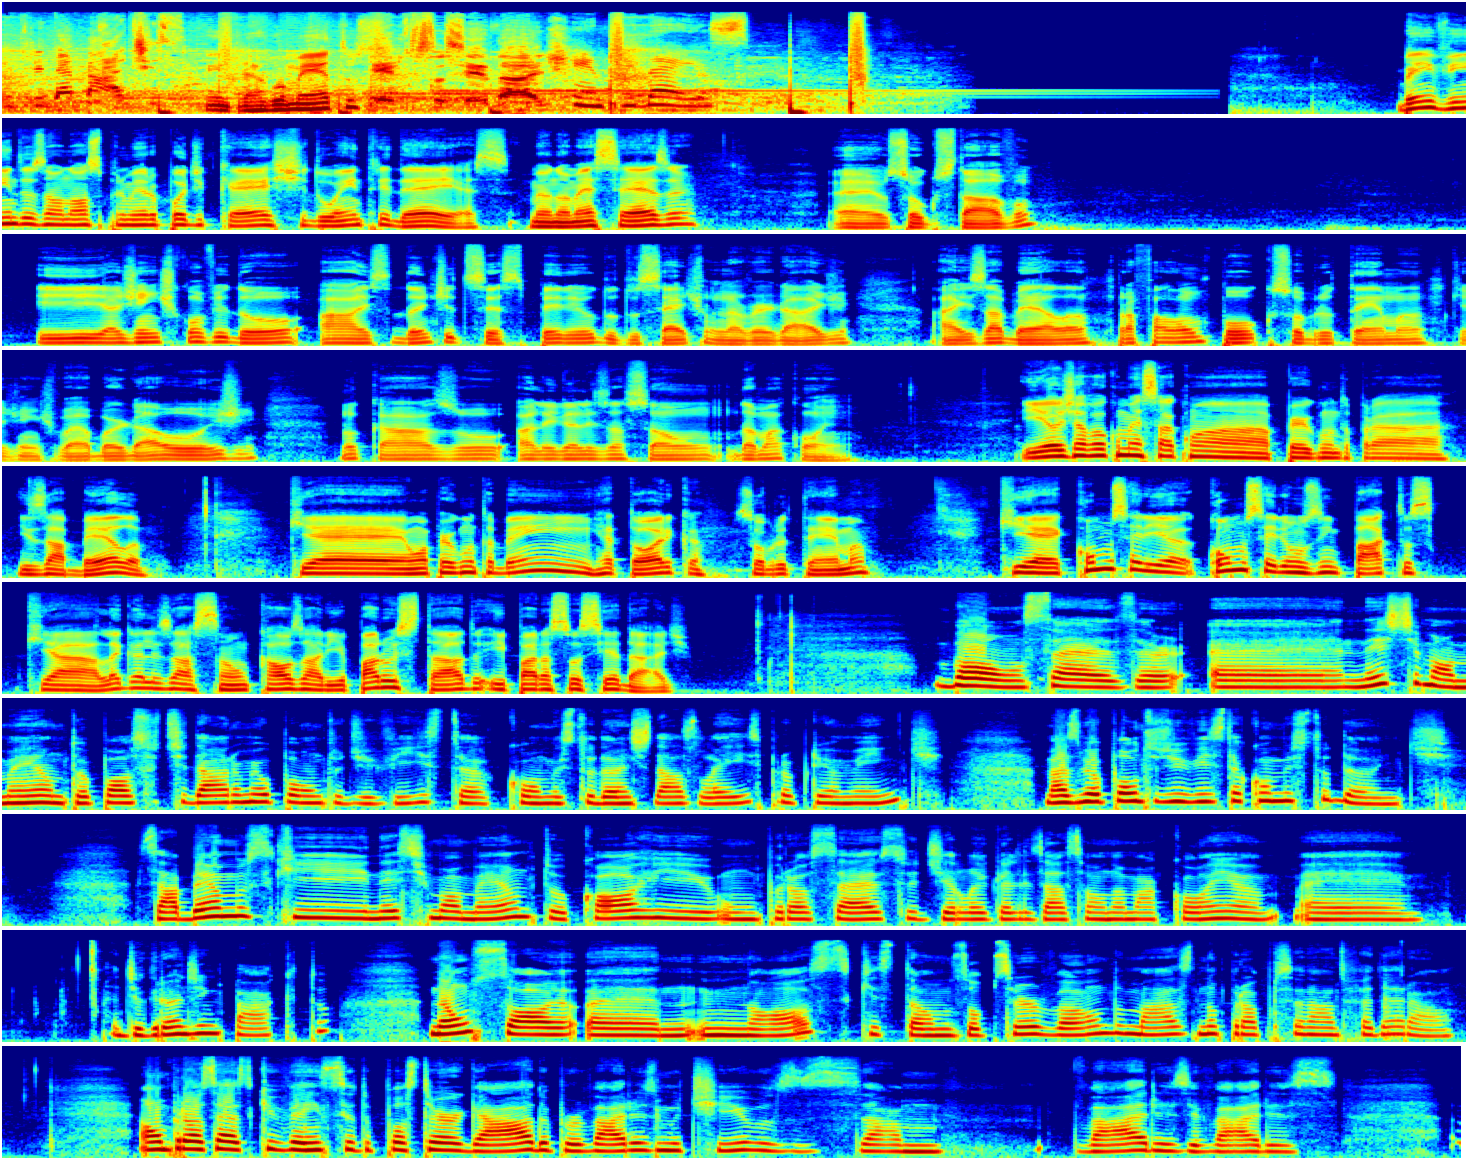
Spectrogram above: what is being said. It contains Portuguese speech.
Entre debates. Entre argumentos. Entre sociedade. Entre ideias. Bem-vindos ao nosso primeiro podcast do Entre Ideias. Meu nome é César. É, eu sou Gustavo. E a gente convidou a estudante do sexto período, do sétimo, na verdade, a Isabela, para falar um pouco sobre o tema que a gente vai abordar hoje, no caso, a legalização da maconha. E eu já vou começar com a pergunta para Isabela, que é uma pergunta bem retórica sobre o tema, que é como seria, como seriam os impactos que a legalização causaria para o Estado e para a sociedade? Bom, César, é, neste momento eu posso te dar o meu ponto de vista como estudante das leis, propriamente, mas meu ponto de vista como estudante. Sabemos que neste momento corre um processo de legalização da maconha é, de grande impacto, não só é, em nós que estamos observando, mas no próprio Senado Federal. É um processo que vem sido postergado por vários motivos há vários e vários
